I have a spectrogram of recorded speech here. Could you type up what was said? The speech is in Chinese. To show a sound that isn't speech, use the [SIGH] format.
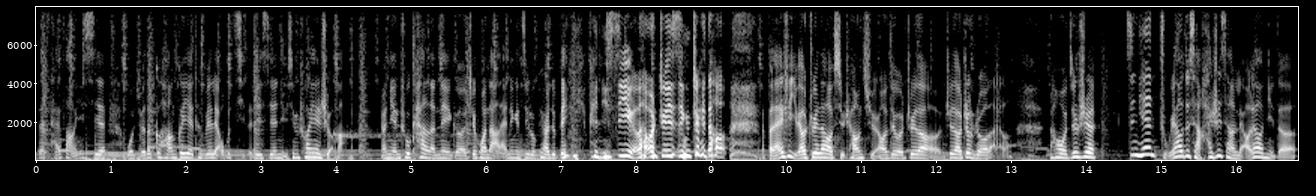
在采访一些我觉得各行各业特别了不起的这些女性创业者嘛，然后年初看了那个《这货哪来》那个纪录片，就被你 [LAUGHS] 被你吸引了，然后追星追到，本来是以为要追到许昌去，然后结果追到追到郑州来了，然后我就是。今天主要就想还是想聊聊你的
